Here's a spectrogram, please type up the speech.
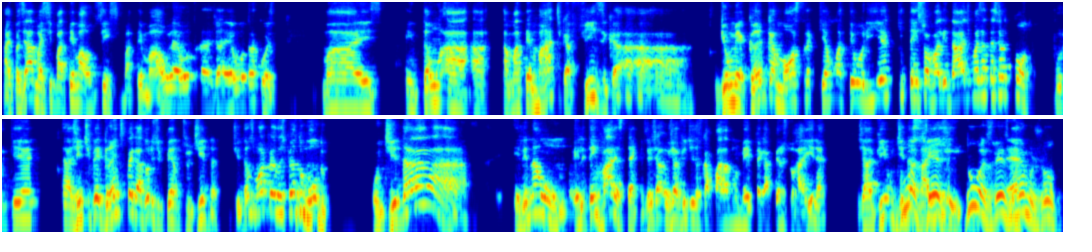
Aí dizer, ah, mas se bater mal, sim, se bater mal é outra, já é outra coisa. Mas então a, a, a matemática, a física, a, biomecânica mostra que é uma teoria que tem sua validade, mas até certo ponto, porque a gente vê grandes pegadores de pênalti. O Dida, o Dida é um dos maiores pegadores de pênalti do mundo. O Dida, ele não, ele tem várias técnicas. Eu já, eu já vi o Dida ficar parado no meio e pegar pênalti do Raí, né? Já vi o Dida duas sair vezes, duas vezes é, no mesmo jogo.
